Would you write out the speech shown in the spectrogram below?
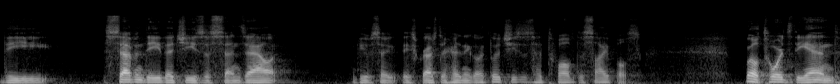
the 70 that Jesus sends out. And people say, they scratch their head and they go, I thought Jesus had 12 disciples. Well, towards the end,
